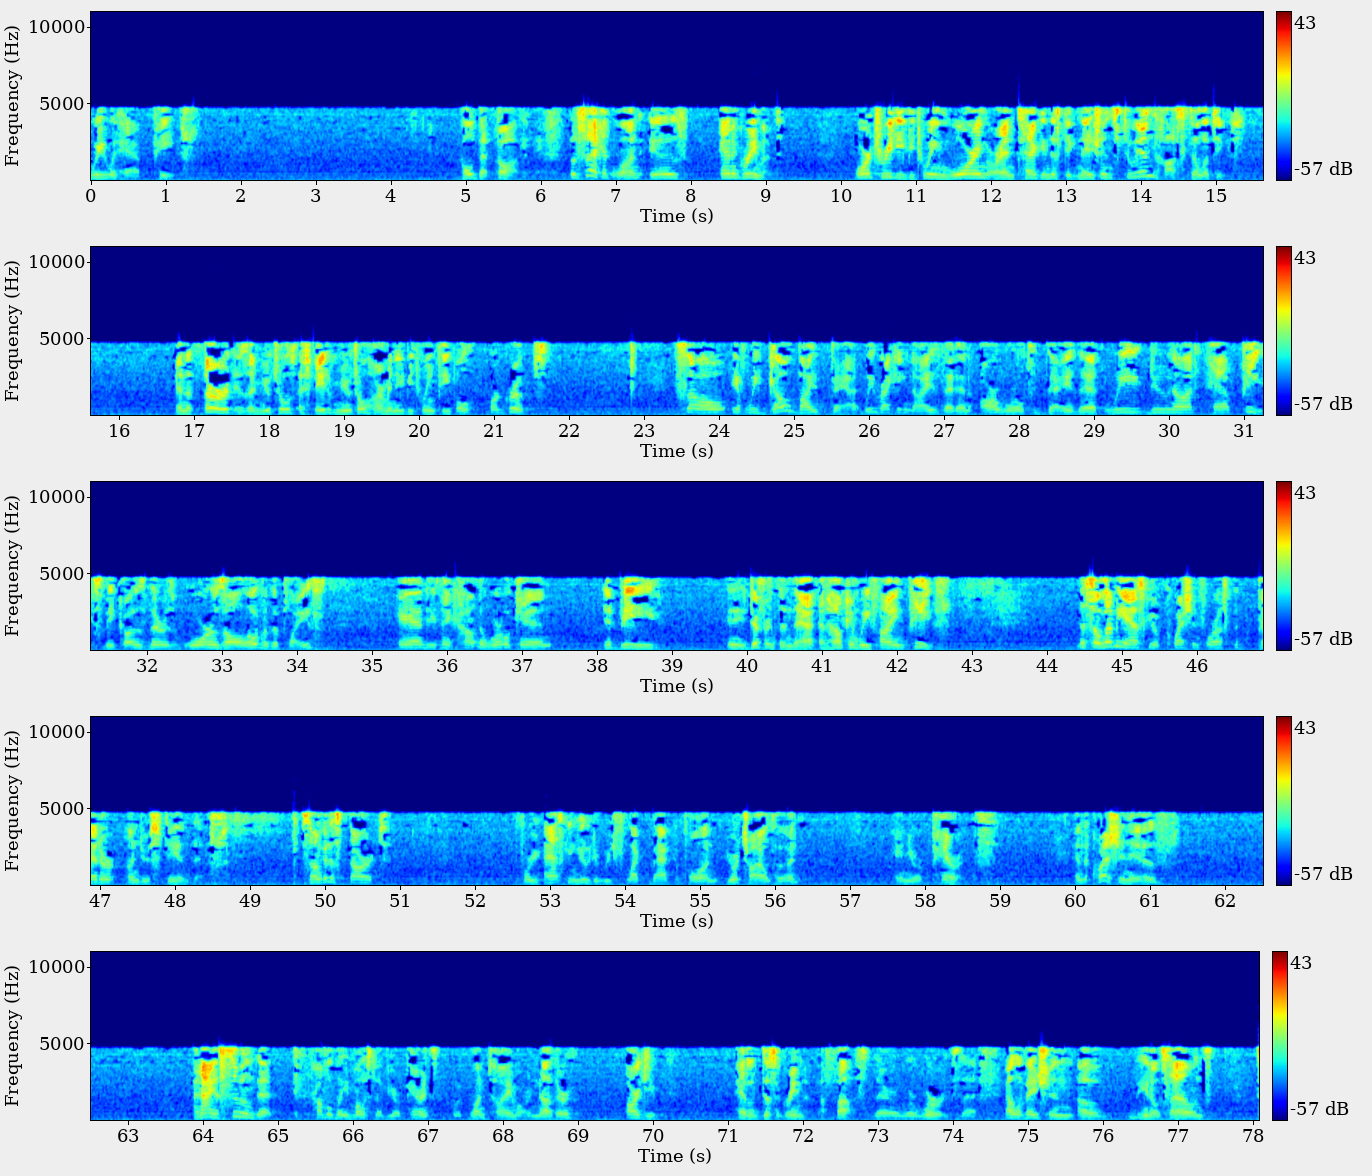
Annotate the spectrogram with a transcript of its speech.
we would have peace. Hold that thought. The second one is an agreement or treaty between warring or antagonistic nations to end hostilities. And the third is a mutual a state of mutual harmony between people or groups. So if we go by that, we recognize that in our world today that we do not have peace because there's wars all over the place. And you think, how in the world can it be any different than that, and how can we find peace? So let me ask you a question for us to better understand this. So I'm going to start for asking you to reflect back upon your childhood and your parents. And the question is, and I assume that probably most of your parents at one time or another argued. had a disagreement, a fuss. There were words, uh, elevation of you know sounds,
